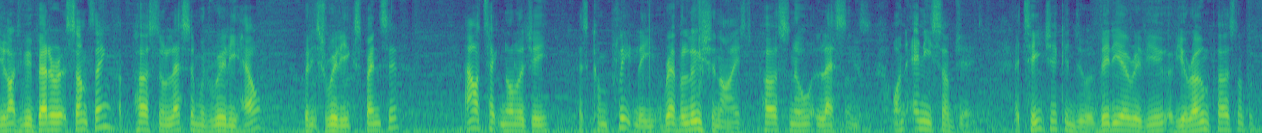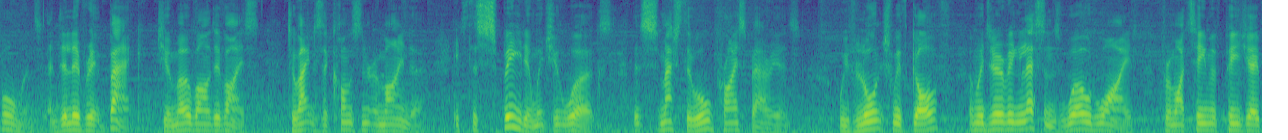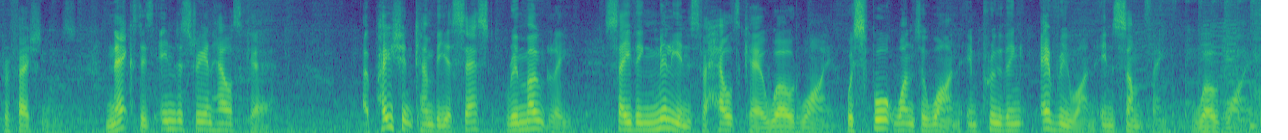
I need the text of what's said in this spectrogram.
like to be better at something? A personal lesson would really help, but it's really expensive. Our technology has completely revolutionized personal lessons on any subject. A teacher can do a video review of your own personal performance and deliver it back to your mobile device to act as a constant reminder. It's the speed in which it works that smashed through all price barriers. We've launched with golf and we're delivering lessons worldwide from our team of PGA professionals. Next is industry and healthcare. A patient can be assessed remotely, saving millions for healthcare worldwide. We're Sport One-to-One, improving everyone in something worldwide.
